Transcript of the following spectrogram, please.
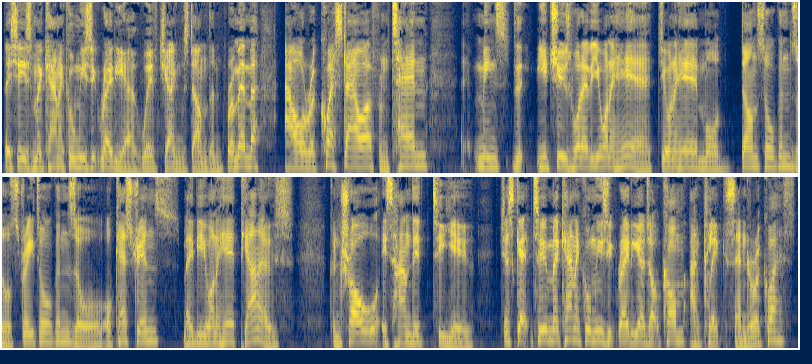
This is Mechanical Music Radio with James Dundon. Remember, our request hour from 10 uh, means that you choose whatever you want to hear. Do you want to hear more dance organs or street organs or orchestrions? Maybe you want to hear pianos. Control is handed to you. Just get to mechanicalmusicradio.com and click send a request.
